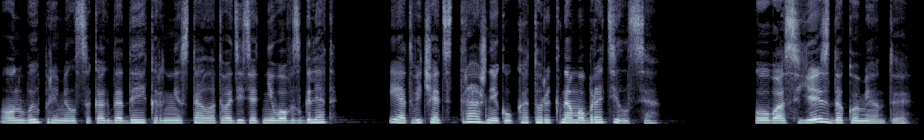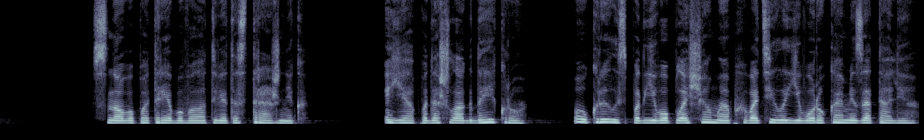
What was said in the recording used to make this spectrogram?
Он выпрямился, когда Дейкер не стал отводить от него взгляд и отвечать стражнику, который к нам обратился. «У вас есть документы?» Снова потребовал ответа стражник. Я подошла к Дейкру, укрылась под его плащом и обхватила его руками за талию.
